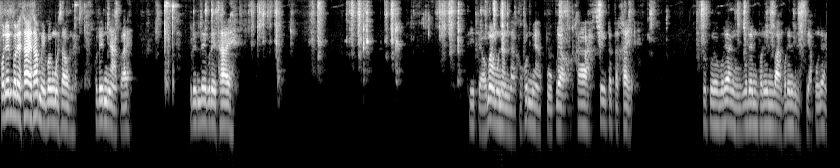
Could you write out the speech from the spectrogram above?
พอเด่นบ่ได้ทายทำให้เบิ่งมือเช้าพอเด่นยากหลายพอเด่นเลยบ่ได้ทายที่ไปเอามากมือนั้นล่ะของคุณแม่ปลูกแล้วค่าเรื่องตะไคร้ เพื่อเพื่อบ่แรงบ่เด่นพอเด่นบางพอเด่นก็สิเสียบบ่แรง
